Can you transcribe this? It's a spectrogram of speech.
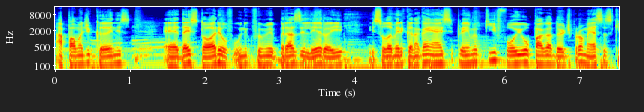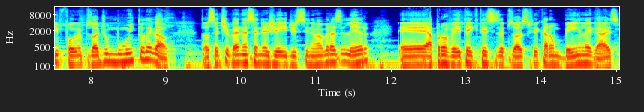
a Palma de Cannes é, da história, o único filme brasileiro aí e sul-americano a ganhar esse prêmio, que foi o Pagador de Promessas, que foi um episódio muito legal. Então, se você tiver nessa energia aí de cinema brasileiro, é, aproveita aí que tem esses episódios que ficaram bem legais.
